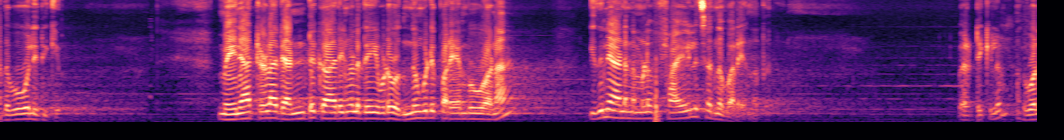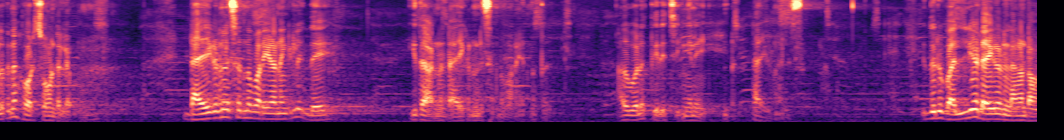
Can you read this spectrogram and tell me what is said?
അതുപോലെ ഇരിക്കും. മെയിനായിട്ടുള്ള രണ്ട് കാര്യങ്ങൾ ഇതേ ഇവിടെ ഒന്നും കൂടി പറയാൻ പോവുകയാണ്. ഇതിനെയാണ് നമ്മൾ ഫയൽസ് എന്ന് പറയുന്നത്. വെർട്ടിക്കലും അതുപോലെ തന്നെ ഹോർസോണ്ടലും ഡയഗണൽസ് എന്ന് പറയുകയാണെങ്കിൽ ഇതേ ഇതാണ് ഡയഗണൽസ് എന്ന് പറയുന്നത്. അതുപോലെ തിരിച്ച് ഇങ്ങനെ ഡയഗണൽസ് ഇതൊരു വലിയ ഡയഗണലാണ് കേട്ടോ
